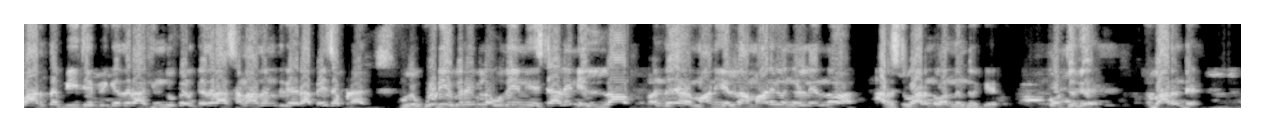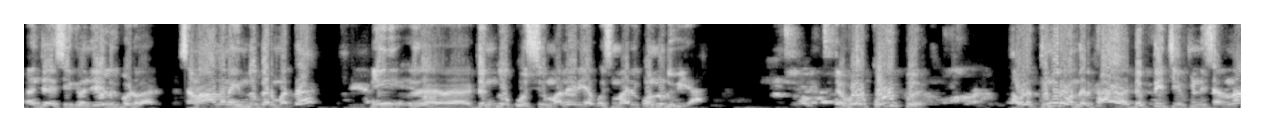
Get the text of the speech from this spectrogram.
வார்த்தை பிஜேபிக்கு எதிராக ஹிந்துக்களுக்கு எதிராக சனாதனத்துக்கு எதிராக பேசப்படாது. உங்க கூடிய விரைவில் உதயநிதி ஸ்டாலின் எல்லா அந்த மாநில எல்லா மாநிலங்கள்ல இருந்தும் அரெஸ்ட் வாரண்ட் வந்துட்டு இருக்கு. கோர்ட்டுக்கு வாரண்ட் சீக்கிரம் ஜெயிலுக்கு போயிடுவாரு. சனாதன இந்து தர்மத்தை நீ டெங்கு கொசு மலேரியா கொசு மாதிரி கொன்னுடுவியா? எவ்வளவு கொழுப்பு? அவ்வளவு திமிர் வந்திருக்கா? டெப்டி சீஃப் மினிஸ்டர்னா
